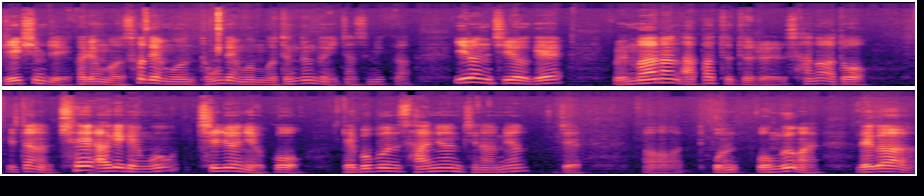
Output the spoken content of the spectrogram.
비핵심지, 가령 뭐 서대문, 동대문 뭐 등등등 있지 않습니까? 이런 지역에 웬만한 아파트들을 사놔도 일단은 최악의 경우 7년이었고 대부분 4년 지나면 이제 어 원, 원금 아 내가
